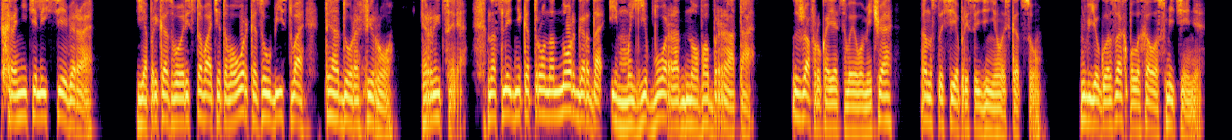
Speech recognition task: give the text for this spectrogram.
хранителей Севера, я приказываю арестовать этого орка за убийство Теодора Ферро, рыцаря, наследника трона Норгарда и моего родного брата». Сжав рукоять своего меча, Анастасия присоединилась к отцу. В ее глазах полыхало смятение.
